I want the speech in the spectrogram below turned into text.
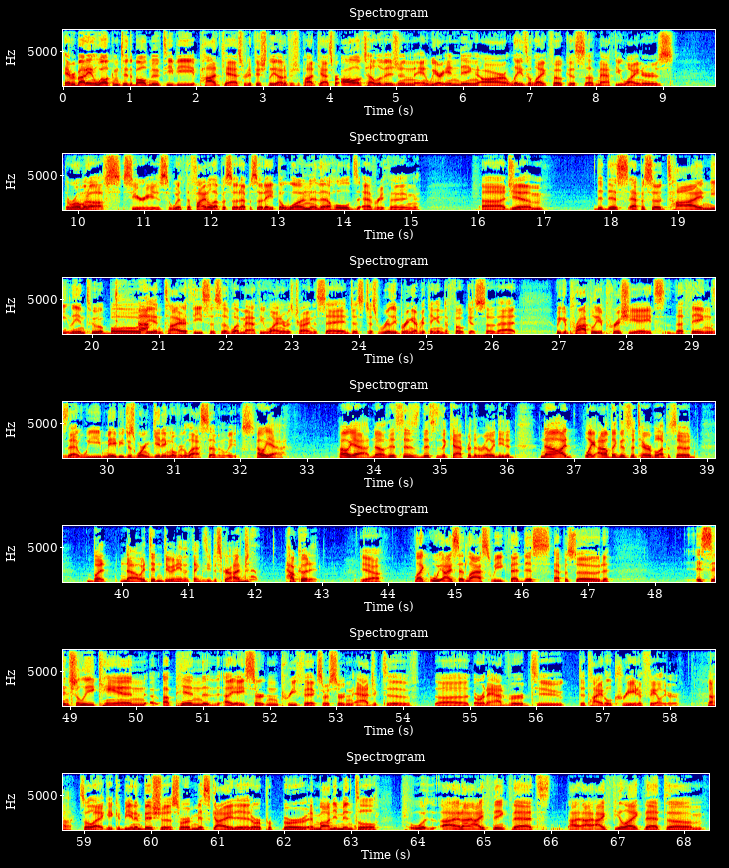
Hey everybody, and welcome to the Bald Move TV podcast, the officially unofficial podcast for all of television, and we are ending our laser-like focus of Matthew Weiner's The Romanoffs series with the final episode, episode eight, the one that holds everything. Uh, Jim, did this episode tie neatly into a bow the entire thesis of what Matthew Weiner was trying to say, and just just really bring everything into focus so that we could properly appreciate the things that we maybe just weren't getting over the last seven weeks. Oh yeah. Oh yeah. No, this is this is the capper that really needed. No, I like I don't think this is a terrible episode, but no, it didn't do any of the things you described. How could it? Yeah. Like we I said last week that this episode essentially can append a, a certain prefix or a certain adjective uh, or an adverb to the title creative failure. Uh-huh. So like it could be an ambitious or misguided or or a monumental. And I, I think that I- I, feel like that um,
